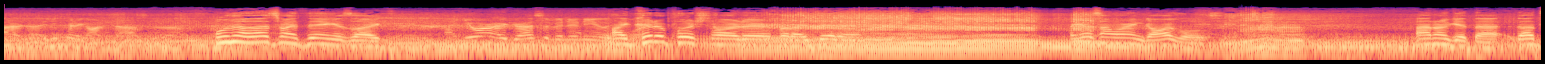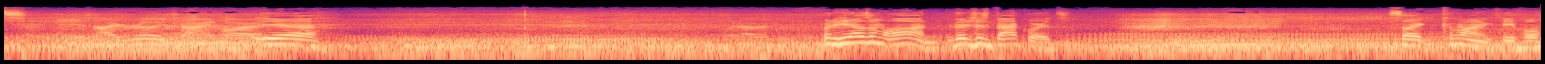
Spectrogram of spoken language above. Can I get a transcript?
I don't know. You could have gone faster though. Well, no, that's my thing. Is like Like you weren't aggressive in any of the. I could have pushed harder, but I didn't. I guess I'm wearing goggles. I don't get that. That's he's like really trying hard. yeah, Whatever. but he has them on. They're just backwards. It's like, come on, people.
